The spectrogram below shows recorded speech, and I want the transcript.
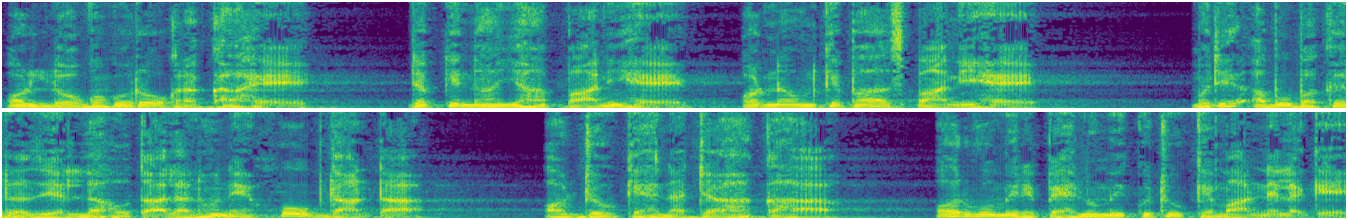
اور لوگوں کو روک رکھا ہے، جبکہ نہ یہاں پانی ہے اور نہ ان کے پاس پانی ہے۔ مجھے ابو بکر رضی اللہ تعالیٰ عنہ نے خوب ڈانٹا اور جو کہنا چاہا کہا اور وہ میرے پہلو میں کچو کے مارنے لگے۔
